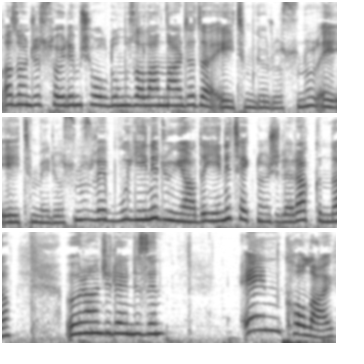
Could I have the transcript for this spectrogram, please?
az önce söylemiş olduğumuz alanlarda da eğitim görüyorsunuz, e, eğitim veriyorsunuz ve bu yeni dünyada yeni teknolojiler hakkında öğrencilerinizin en kolay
